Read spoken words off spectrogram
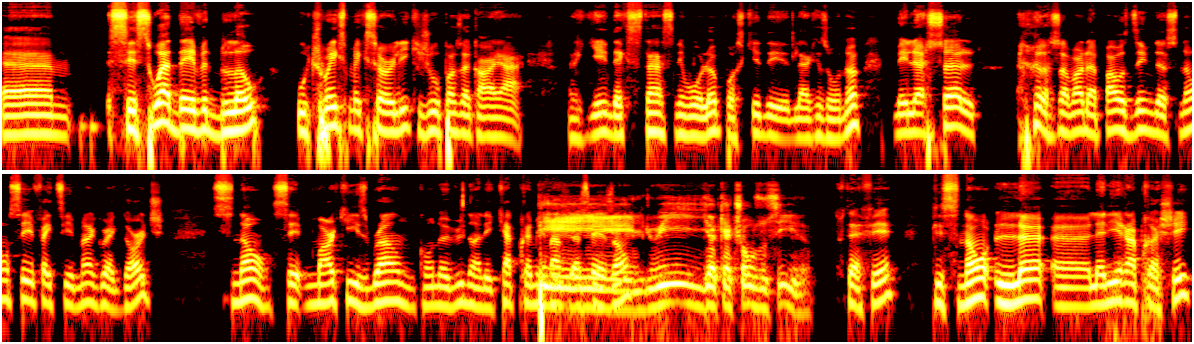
Euh, c'est soit David Blow ou Trace McSorley qui joue au poste de carrière. Rien d'excitant à ce niveau-là pour ce qui est de, l'Arizona. Mais le seul receveur de passe digne de ce nom, c'est effectivement Greg Dortch. Sinon, c'est Marquise Brown qu'on a vu dans les quatre premiers matchs de la saison. Lui, il y a quelque chose aussi. Tout à fait. Puis sinon, le euh, l'allié rapproché,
